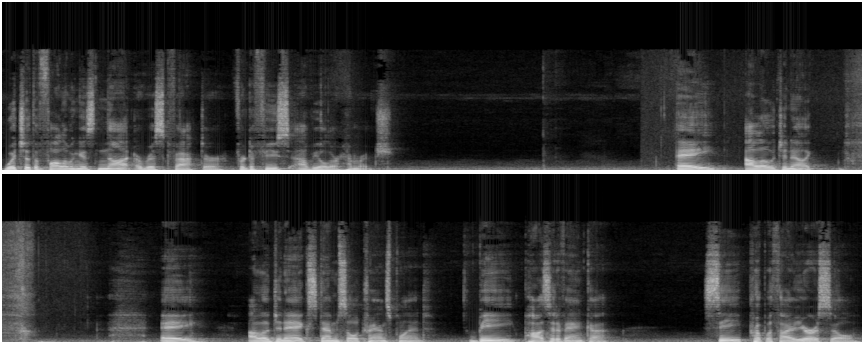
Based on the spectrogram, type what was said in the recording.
Which of the following is not a risk factor for diffuse alveolar hemorrhage? A. Allogeneic. A allogeneic stem cell transplant, B, positive ANCA, C, propylthiouracil,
